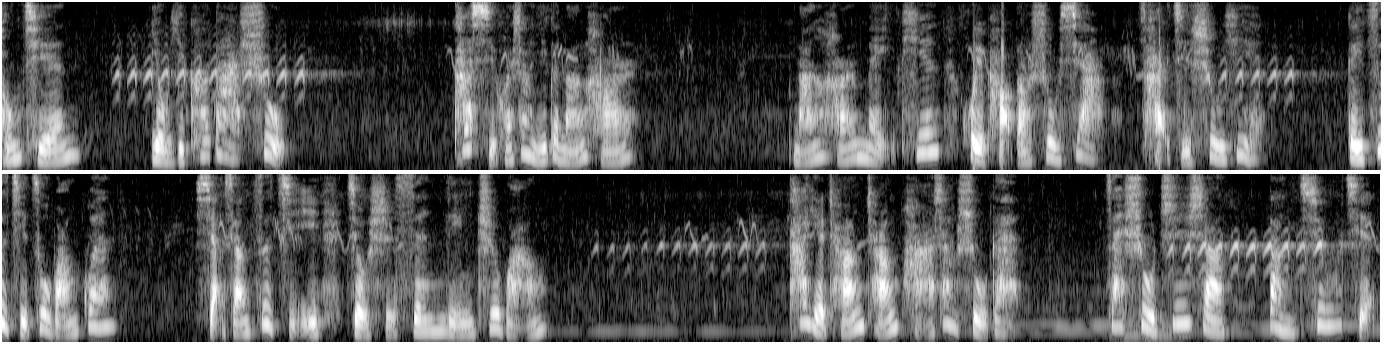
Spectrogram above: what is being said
从前，有一棵大树。他喜欢上一个男孩。男孩每天会跑到树下采集树叶，给自己做王冠，想象自己就是森林之王。他也常常爬上树干，在树枝上荡秋千。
